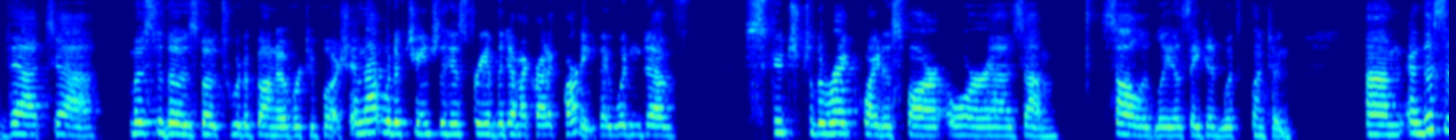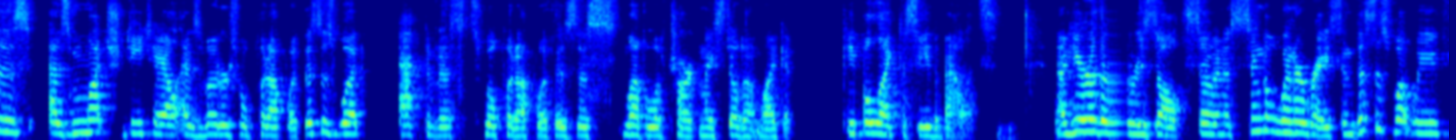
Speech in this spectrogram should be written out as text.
that uh, most of those votes would have gone over to Bush, and that would have changed the history of the Democratic Party. They wouldn't have scooched to the right quite as far or as um, solidly as they did with Clinton. Um, and this is as much detail as voters will put up with. This is what activists will put up with is this level of chart and they still don't like it. People like to see the ballots. Now here are the results. So in a single winner race, and this is what we've,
